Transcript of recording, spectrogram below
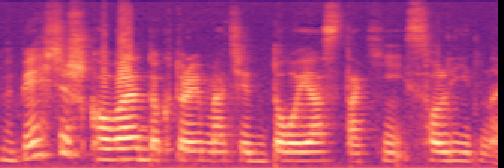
Wybierzcie szkołę, do której macie dojazd taki solidny.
